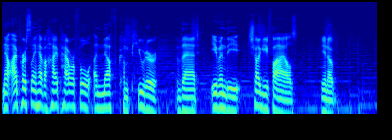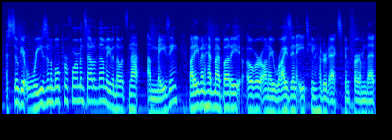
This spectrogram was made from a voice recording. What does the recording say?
Now, I personally have a high powerful enough computer that even the chuggy files, you know, I still get reasonable performance out of them, even though it's not amazing. But I even had my buddy over on a Ryzen 1800X confirm that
